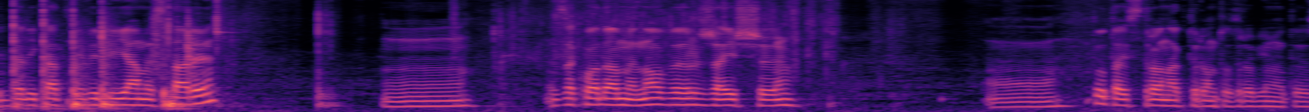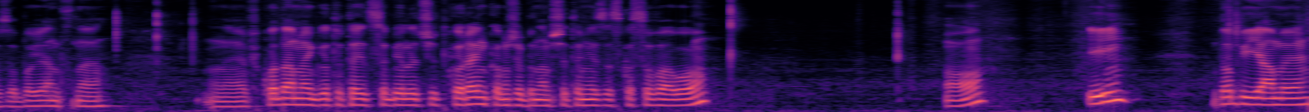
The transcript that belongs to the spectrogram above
i delikatnie wybijamy stary. Mm, Zakładamy nowy, lżejszy. E, Tutaj strona, którą to zrobimy, to jest obojętne. E, Wkładamy go tutaj sobie leciutko ręką, żeby nam się to nie zeskasowało. O. I dobijamy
